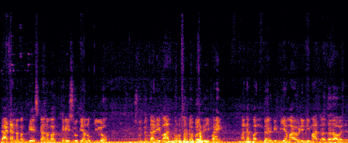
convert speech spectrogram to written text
ટાટા નમક દેશ કા નમક, ત્રીસ રૂપિયાનું કિલો. શુદ્ધતાની વાત કરું તો ડબલ રિફાઇન અને પંદર પીપીએમ આયોડીનની માત્રા ધરાવે છે.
